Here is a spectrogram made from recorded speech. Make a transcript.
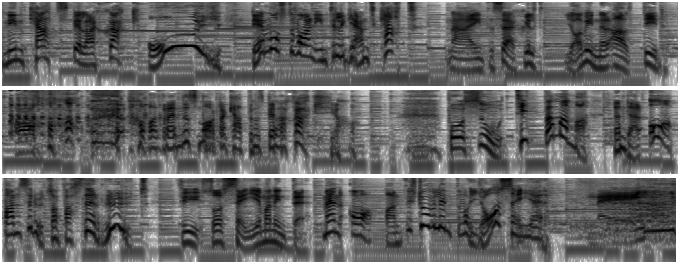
Min katt spelar schack. Oj! Det måste vara en intelligent katt. Nej, inte särskilt. Jag vinner alltid. Oh, fast ändå smarta katten att spela schack. Ja. På zoo. Titta mamma! Den där apan ser ut som faster Rut. Fy, så säger man inte. Men apan förstår väl inte vad jag säger? Nej!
